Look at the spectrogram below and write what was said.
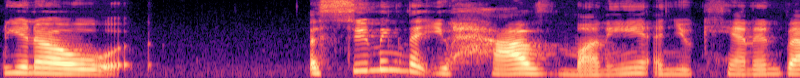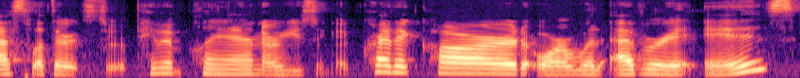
you know, assuming that you have money and you can invest, whether it's through a payment plan or using a credit card or whatever it is,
